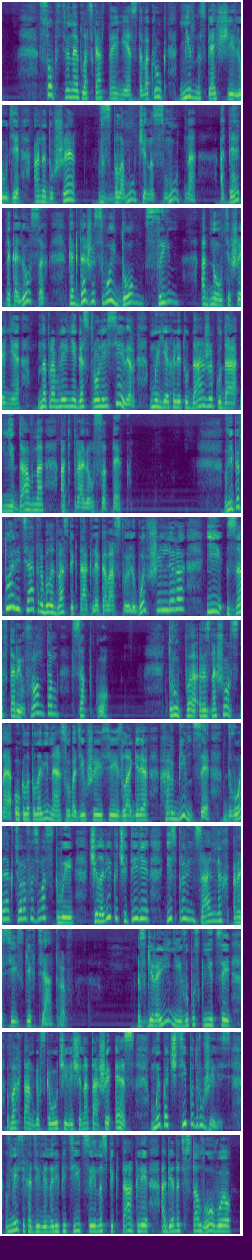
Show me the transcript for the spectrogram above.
Собственное плацкартное место. Вокруг мирно спящие люди, а на душе взбаламучено, смутно. Опять на колесах. Когда же свой дом, сын, одно утешение — направление гастролей «Север». Мы ехали туда же, куда недавно отправился Тек. В репертуаре театра было два спектакля «Коварство и любовь» Шиллера и «За вторым фронтом» Сапко. Труппа разношерстная, около половины освободившиеся из лагеря харбинцы, двое актеров из Москвы, человека четыре из провинциальных российских театров. С героиней, выпускницей Вахтанговского училища Наташей С. мы почти подружились. Вместе ходили на репетиции, на спектакли, обедать в столовую –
